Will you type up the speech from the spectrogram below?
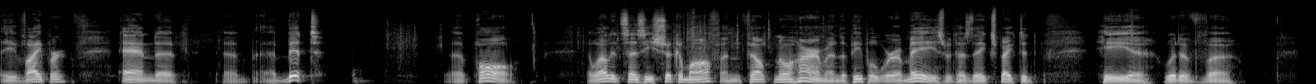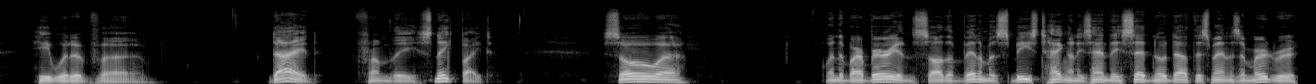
a viper and uh, bit uh, Paul. Well, it says he shook him off and felt no harm, and the people were amazed because they expected he uh, would have uh, he would have uh, died from the snake bite. So uh, when the barbarians saw the venomous beast hang on his hand, they said, No doubt this man is a murderer.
